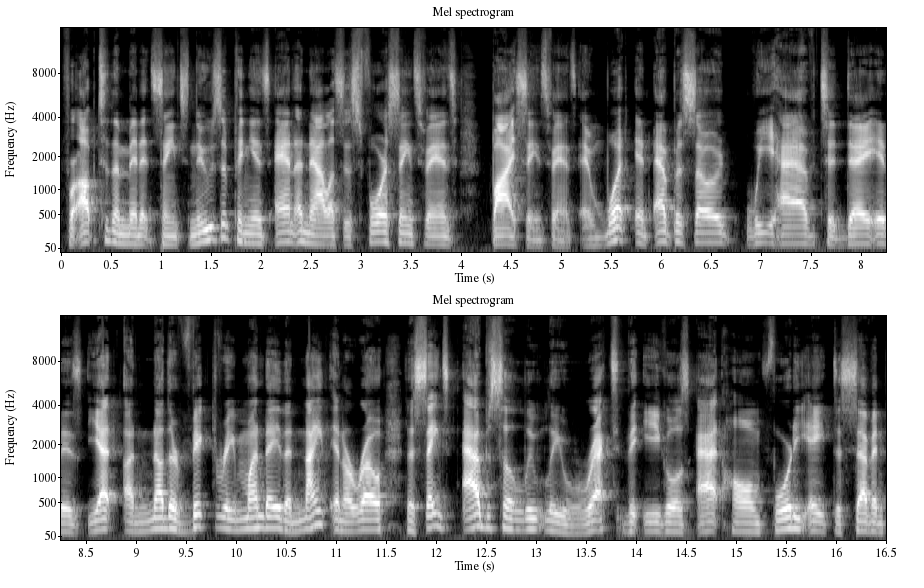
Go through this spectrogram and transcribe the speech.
for up to the minute Saints news, opinions, and analysis for Saints fans by Saints fans. And what an episode we have today. It is yet another victory Monday, the ninth in a row. The Saints absolutely wrecked the Eagles at home 48 to 7.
